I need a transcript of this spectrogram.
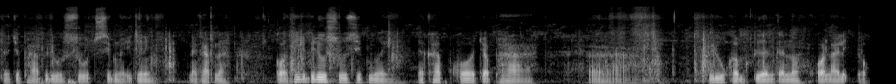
เราจะพาไปดูสูตรสิบหน่วยอีกทีหนึ่งนะครับนะก่อนที่จะไปดูสูตรสิบหน่วยนะครับ ก็จะพา ไปดูคำเตือนกันเนาะก่อนรายละเอียด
